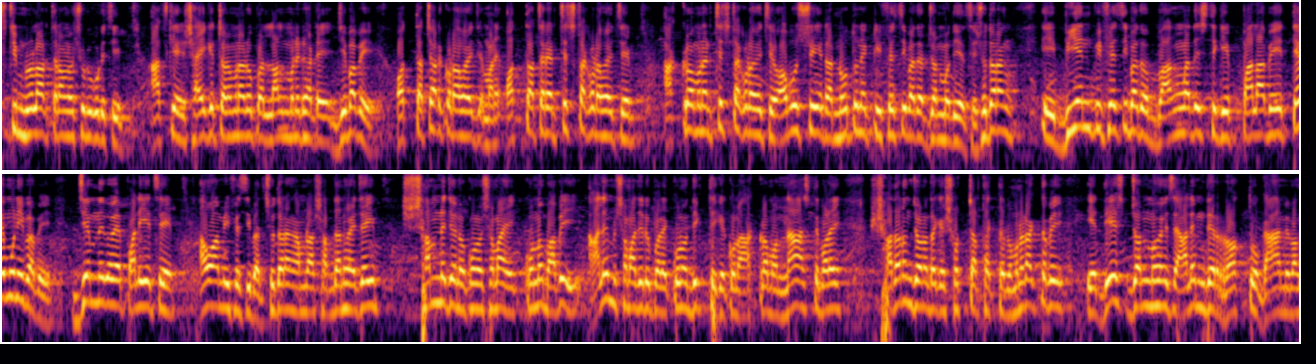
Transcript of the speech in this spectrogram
স্টিম রোলার চালানো শুরু করেছি। আজকে শাহিকে চরমনার উপর লালমনিরহাটে যেভাবে অত্যাচার করা হয়েছে মানে অত্যাচারের চেষ্টা করা হয়েছে, আক্রমণের চেষ্টা করা হয়েছে, অবশ্যই এটা নতুন একটি ফেসিবাদের জন্ম দিয়েছে। সুতরাং এই বিএনপি ফেসিবাদও বাংলাদেশ থেকে পালাবে তেমনইভাবে যেমনিভাবে পালিয়েছে আওয়ামী ফেসিবাদ। সুতরাং আমরা সাবধান হয়ে যাই। সামনে যেন কোনো সময় কোনোভাবেই আলেম সমাজের উপরে কোনো দিক থেকে কোনো আক্রমণ না আসতে পারে। সাধারণ জনতাকে সোচ্চার থাকতে হবে, মনে রাখতে হবে, এ দেশ জন্ম হয়েছে আলেমদের রক্ত গাম এবং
